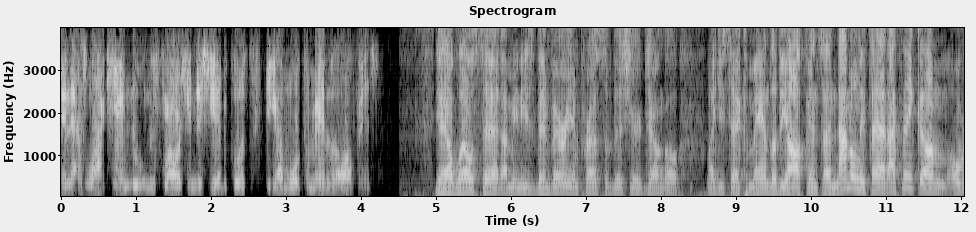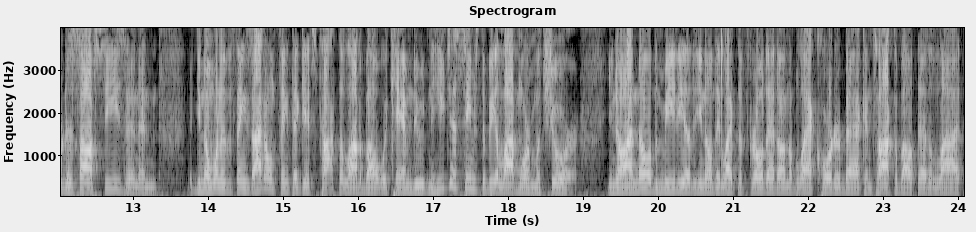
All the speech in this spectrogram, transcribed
And that's why Cam Newton is flourishing this year because he got more command of the offense. Yeah, well said. I mean, he's been very impressive this year, Jungle. Like you said, command of the offense, and not only that, I think um, over this off season, and you know, one of the things I don't think that gets talked a lot about with Cam Newton, he just seems to be a lot more mature. You know, I know the media, you know, they like to throw that on a black quarterback and talk about that a lot.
